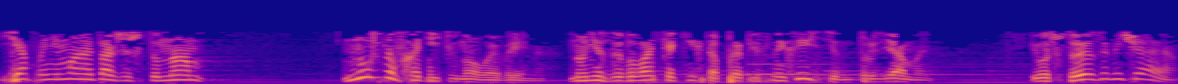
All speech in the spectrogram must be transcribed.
я понимаю также, что нам Нужно входить в новое время, но не забывать каких-то прописных истин, друзья мои. И вот что я замечаю?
